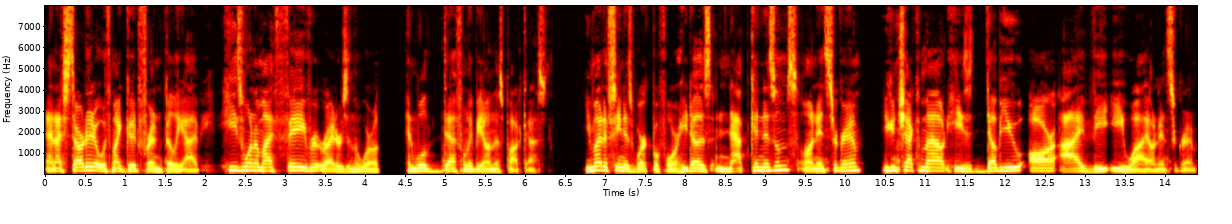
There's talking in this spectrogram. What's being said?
and I started it with my good friend Billy Rivey. He's one of my favorite writers in the world and will definitely be on this podcast. You might have seen his work before. He does napkinisms on Instagram. You can check him out. He's W R I V E Y on Instagram.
